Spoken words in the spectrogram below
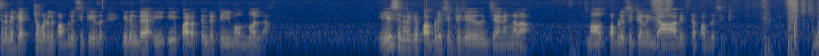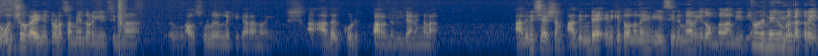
സിനിമയ്ക്ക് ഏറ്റവും കൂടുതൽ പബ്ലിസിറ്റി ചെയ്ത് ഇതിന്റെ ഈ ഈ പടത്തിന്റെ ടീമൊന്നുമല്ല ഈ സിനിമയ്ക്ക് പബ്ലിസിറ്റി ചെയ്തത് ജനങ്ങളാണ്. മൗത്ത് പബ്ലിസിറ്റിയാണ് ഇതിന്റെ ആദ്യത്തെ പബ്ലിസിറ്റി നൂൺ ഷോ കഴിഞ്ഞിട്ടുള്ള സമയം തുടങ്ങി സിനിമ ഹൗസ്ഫുള്ളുകളിലേക്ക് കയറാൻ തുടങ്ങിയത്. അത് കൊടു പറഞ്ഞത് ജനങ്ങളാണ്. അതിനുശേഷം അതിന്റെ എനിക്ക് തോന്നുന്നത് ഈ സിനിമ ഇറങ്ങിയത് ഒമ്പതാം തീയതിയാണ്. എത്രയും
